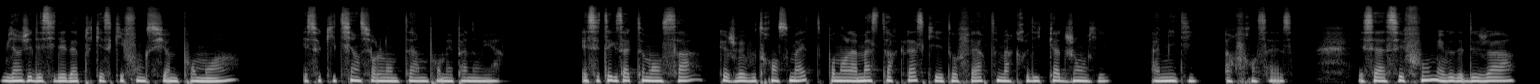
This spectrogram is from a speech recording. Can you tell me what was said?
eh bien j'ai décidé d'appliquer ce qui fonctionne pour moi et ce qui tient sur le long terme pour m'épanouir. Et c'est exactement ça que je vais vous transmettre pendant la masterclass qui est offerte mercredi 4 janvier à midi, heure française. Et c'est assez fou, mais vous êtes déjà,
